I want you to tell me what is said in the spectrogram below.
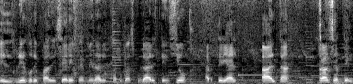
el riesgo de padecer enfermedades cardiovasculares, tensión arterial alta, cáncer del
